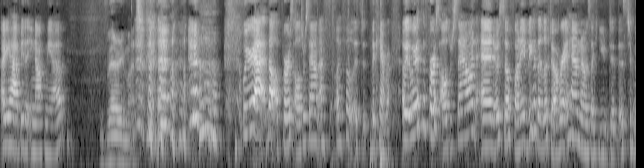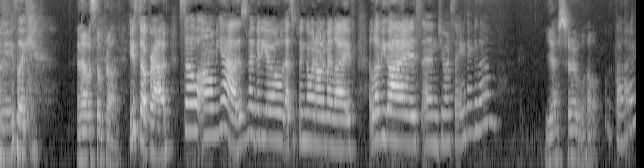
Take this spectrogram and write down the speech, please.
Are you happy that you knocked me up? Very much. we were at the first ultrasound. I feel, I feel it's the camera. Okay, we were at the first ultrasound, and it was so funny because I looked over at him and I was like, "You did this to me." And he's like, and I was so proud. He's so proud. So, um, yeah, this is my video. That's what's been going on in my life. I love you guys, and do you want to say anything to them? Yeah, sure. Well, bye.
